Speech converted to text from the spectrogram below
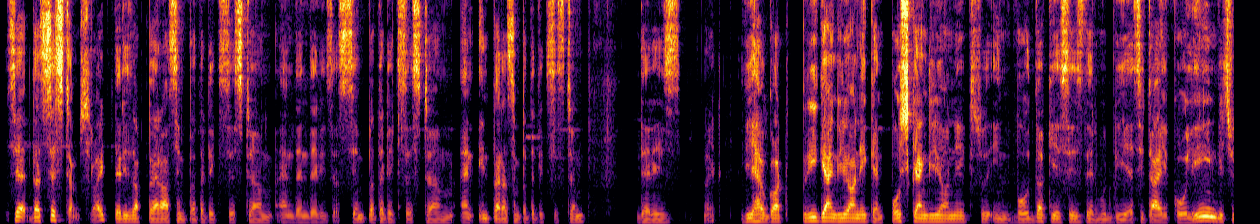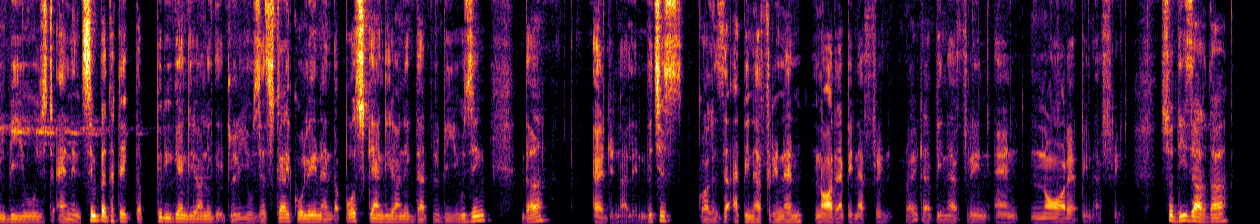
say the systems, right? There is a parasympathetic system and then there is a sympathetic system and in parasympathetic system, there is, right? We have got preganglionic and postganglionic. So in both the cases, there would be acetylcholine, which will be used. And in sympathetic, the preganglionic, it will use acetylcholine and the postganglionic that will be using the adrenaline, which is called as the epinephrine and norepinephrine, right? Epinephrine and norepinephrine. So these are the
